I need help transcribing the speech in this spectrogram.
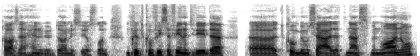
خلاص يعني الحين بيبدون يوصلون. ممكن تكون في سفينة جديدة آه تكون بمساعدة ناس من وانو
